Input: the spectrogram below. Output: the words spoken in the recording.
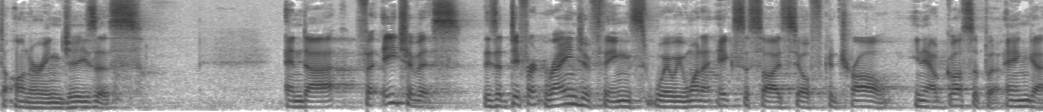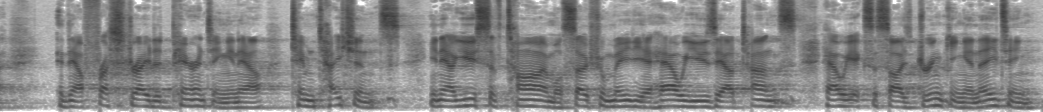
to honouring Jesus. And uh, for each of us, there's a different range of things where we want to exercise self control in our gossip or anger, in our frustrated parenting, in our temptations, in our use of time or social media, how we use our tongues, how we exercise drinking and eating.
